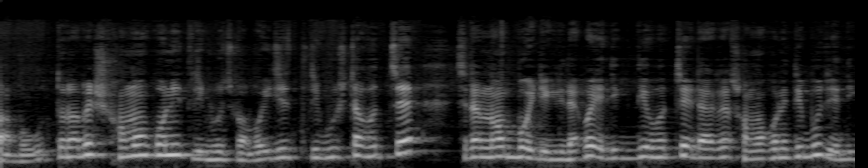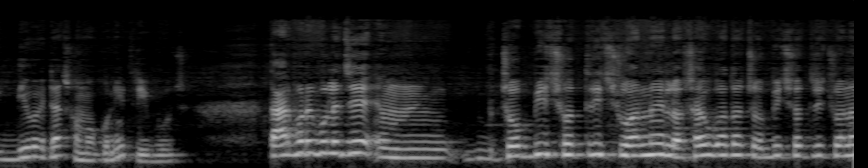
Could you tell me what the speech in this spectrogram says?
পাবো? উত্তর হবে সমকোণী ত্রিভুজ পাবো। এই যে ত্রিভুজটা হচ্ছে, সেটা নব্বই ডিগ্রি দেখো, এদিক দিয়ে হচ্ছে, এটা একটা সমকোণী ত্রিভুজ, এদিক দিয়েও এটা সমকোণী ত্রিভুজ। তারপরে বলেছে চব্বিশ ছত্রিশ চুয়ান্ন এর লসাগু কত? চব্বিশ ছত্রিশ চুয়ান্ন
